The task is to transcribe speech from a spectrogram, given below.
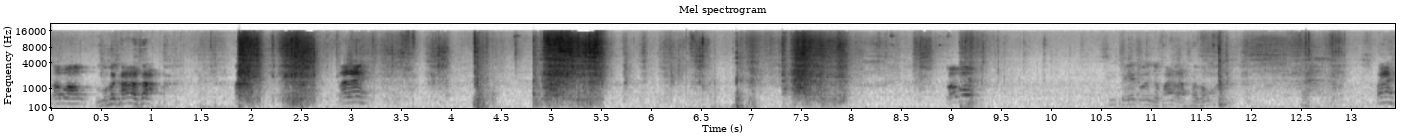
老寶唔去鏟垃圾，翻嚟。老寶，師姐嗰度翻垃圾桶，翻嚟。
